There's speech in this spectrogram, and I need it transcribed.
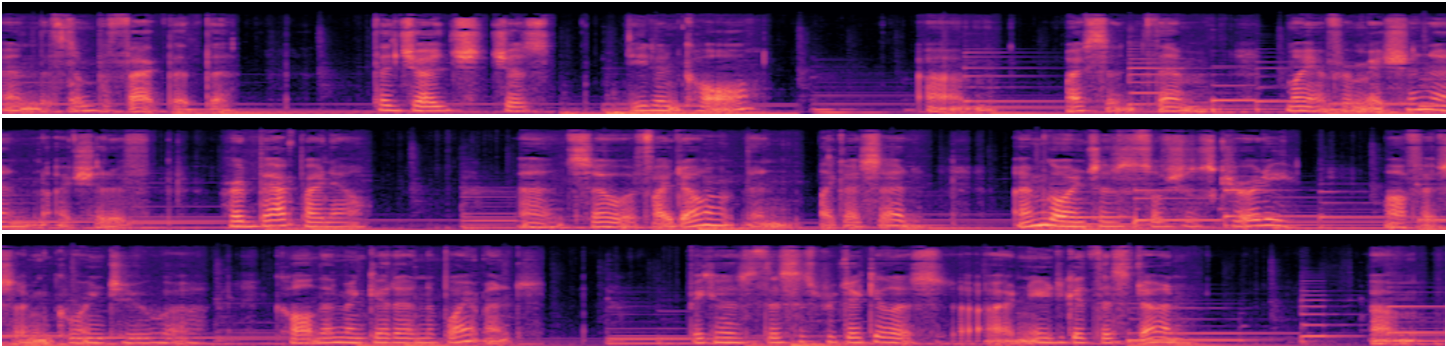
and the simple fact that the the judge just he didn't call. Um, I sent them my information, and I should have heard back by now. And so, if I don't, then, like I said, I'm going to the Social Security office. I'm going to uh, call them and get an appointment because this is ridiculous. I need to get this done. Um,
